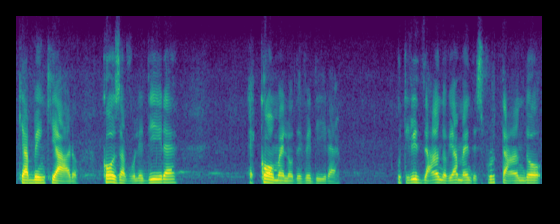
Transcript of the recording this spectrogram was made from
che ha ben chiaro cosa vuole dire e come lo deve dire, utilizzando ovviamente, sfruttando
